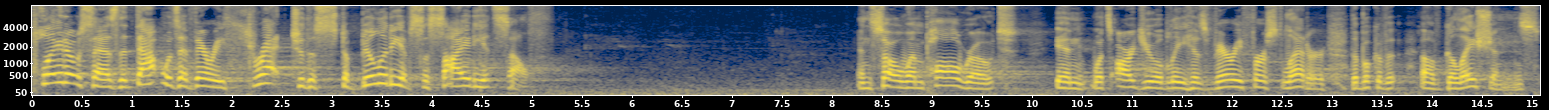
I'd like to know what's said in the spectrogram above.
Plato says that that was a very threat to the stability of society itself. And so, when Paul wrote in what's arguably his very first letter, the book of, of Galatians,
